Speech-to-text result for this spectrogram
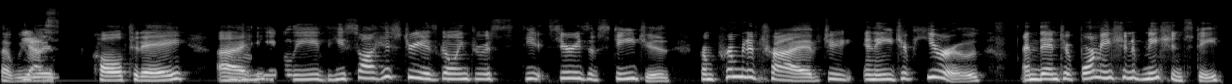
that we Yes. would call today. Uh, Mhm. He believed he saw history as going through a st- series of stages from primitive tribes to an age of heroes, and then to formation of nation states,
